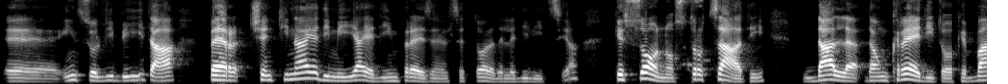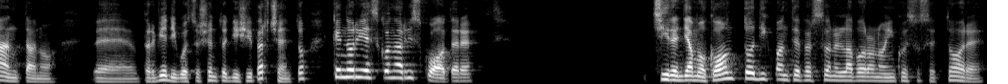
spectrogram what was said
eh, insolvibilità per centinaia di migliaia di imprese nel settore dell'edilizia che sono strozzati dal, da un credito che vantano eh, per via di questo 110% che non riescono a riscuotere. Ci rendiamo conto di quante persone lavorano in questo settore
